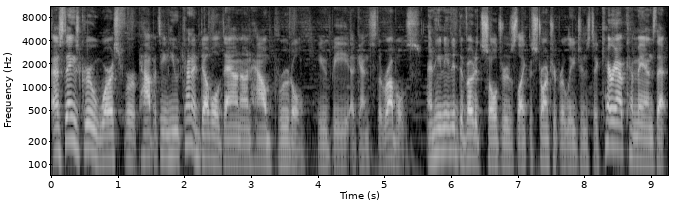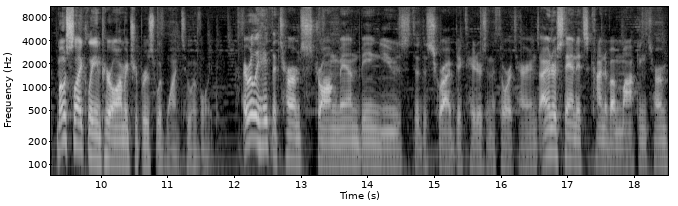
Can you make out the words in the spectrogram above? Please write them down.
As things grew worse for Palpatine, he would kind of double down on how brutal he would be against the rebels. And he needed devoted soldiers like the Stormtrooper legions to carry out commands that most likely Imperial Army troopers would want to avoid. I really hate the term strongman being used to describe dictators and authoritarians. I understand it's kind of a mocking term,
